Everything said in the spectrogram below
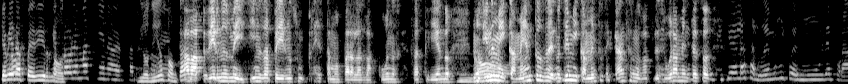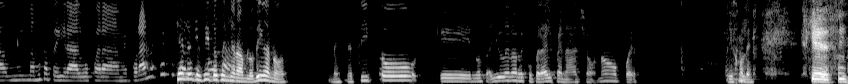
qué, viene a pedirnos? ¿Qué problema tiene? A ver, Los niños con cáncer. Ah, va a pedirnos medicinas, va a pedirnos un préstamo para las vacunas que está pidiendo. No, tiene medicamentos de, no tiene medicamentos de cáncer, nos va, seguramente eso. El servicio de la salud de México es muy depurado, vamos a pedir algo para mejorar, no sé. Pues, ¿Qué necesita, señor AMLO? Díganos. Necesito que nos ayuden a recuperar el penacho. No, pues, híjole. Es que es un,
